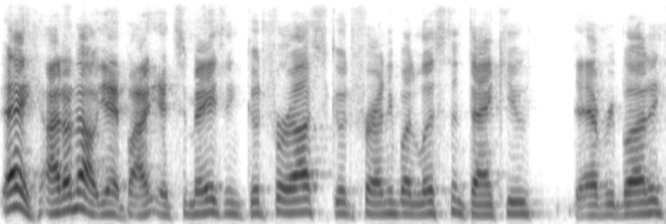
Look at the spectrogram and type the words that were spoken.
Hey, I don't know. Yeah, but it's amazing. Good for us. Good for anybody listening. Thank you to everybody.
